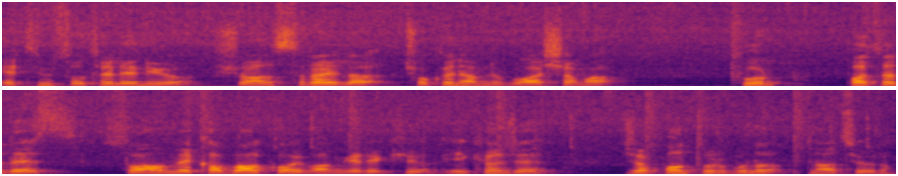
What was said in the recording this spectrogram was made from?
Etim soteleniyor. Şu an sırayla çok önemli bu aşama. Turp, patates, soğan ve kabağı koymam gerekiyor. İlk önce Japon turbunu atıyorum.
